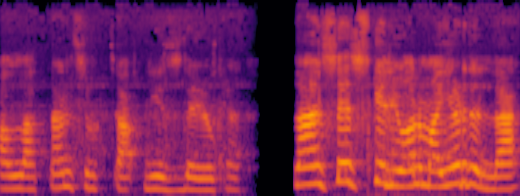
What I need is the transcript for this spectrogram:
Allah'tan Türk taklidi de yok. ya. Lan ses geliyor oğlum hayırdır lan.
